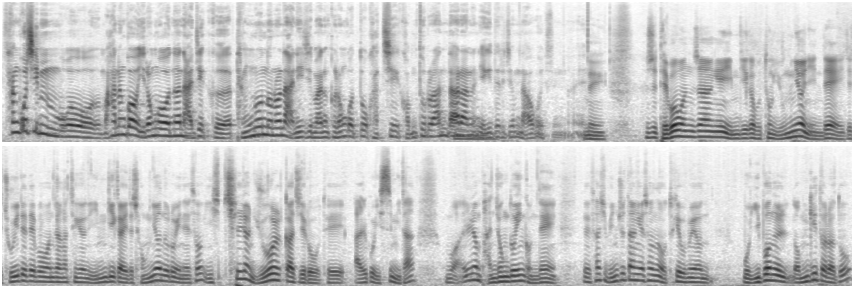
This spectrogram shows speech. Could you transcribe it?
상고심 뭐 하는 거 이런 거는 아직 그 당론으로는 아니지만 그런 것도 같이 검토를 한다라는 얘기들이 지금 나오고 있습니다. 예. 네. 사실 대법원장의 임기가 보통 6년인데 이제 조희대 대법원장 같은 경우는 임기가 이제 정년으로 인해서 27년 6월까지로 돼 알고 있습니다. 뭐 1년 반 정도인 건데 사실 민주당에서는 어떻게 보면 뭐 이번을 넘기더라도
